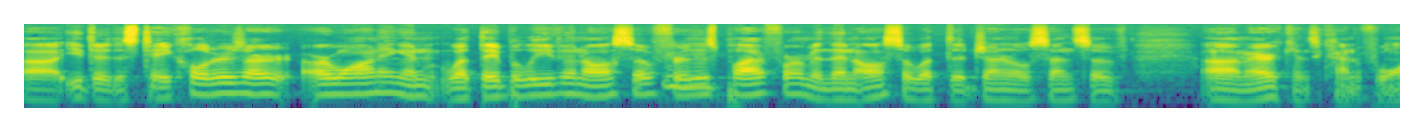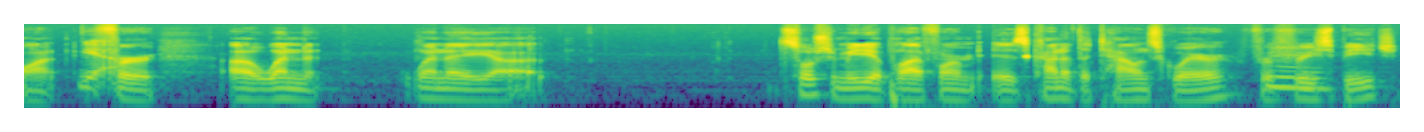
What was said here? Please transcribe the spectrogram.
uh, either the stakeholders are, are wanting and what they believe in also for Mm-hmm. this platform, and then also what the general sense of uh, Americans kind of want Yeah. for uh, when when a uh, social media platform is kind of the town square for free speech,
